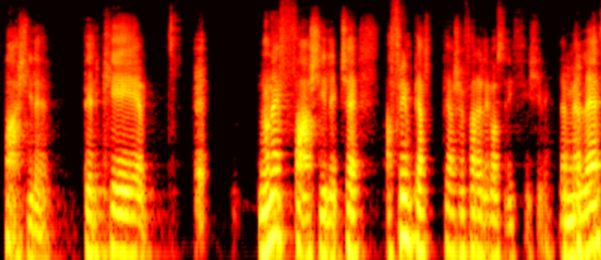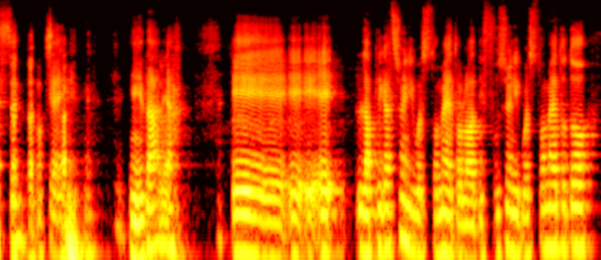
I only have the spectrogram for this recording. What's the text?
facile, perché non è facile, cioè a Frame pia- piace fare le cose difficili, l'MLS, ok, in Italia, e, e- e- l'applicazione di questo metodo, la diffusione di questo metodo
